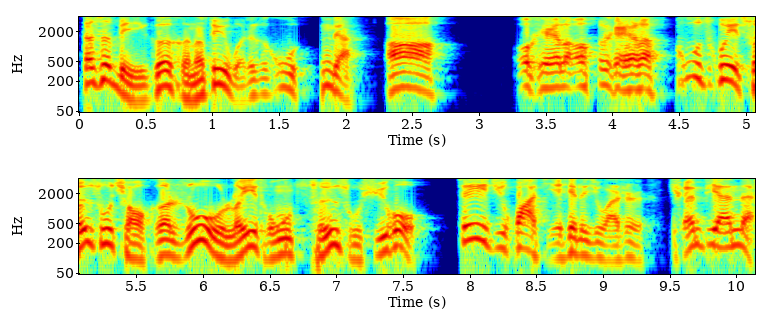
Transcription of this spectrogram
但是伟哥可能对我这个故兄弟啊，OK 了，OK 了。故事会纯属巧合，如有雷同，纯属虚构。这句话接下来就完事全编的。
